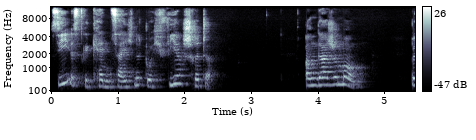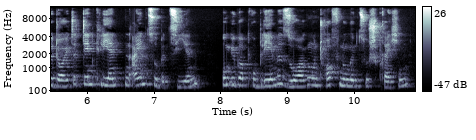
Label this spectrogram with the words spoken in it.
Sie ist gekennzeichnet durch vier Schritte. Engagement bedeutet, den Klienten einzubeziehen, um über Probleme, Sorgen und Hoffnungen zu sprechen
